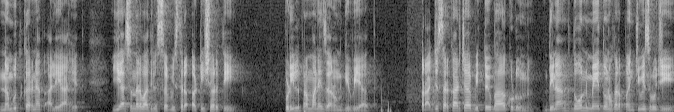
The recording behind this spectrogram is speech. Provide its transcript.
नमूद करण्यात आली आहेत. या संदर्भातील सविस्तर अटी शर्ती पुढीलप्रमाणे जाणून घेऊयात. राज्य सरकारच्या वित्त विभागाकडून दिनांक दोन मे दोन हजार पंचवीस रोजी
